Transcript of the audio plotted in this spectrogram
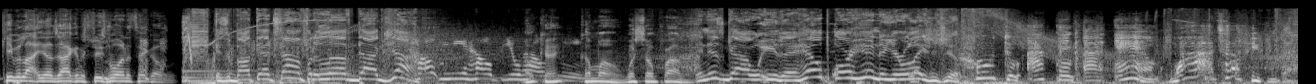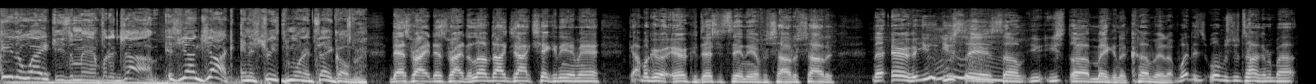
Keep it locked, Yung Joc in the streets morning take over. It's about that time for the Love Doc Joc. Help me, help you, help Okay, me. come on. What's your problem? And this guy will either help or hinder your relationship. Who do I think I am? Why I tell people that? Either way, he's a man for the job. It's Yung Joc in the Streets Morning Takeover. That's right. That's right. The Love Doc Joc checking in, man. Got my girl Erica Duchess sitting in for Shout out, Shout Now, Erica, you, you said hmm. something. You, you started making a comment. Up. What did what was you talking about?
